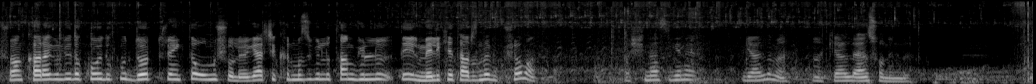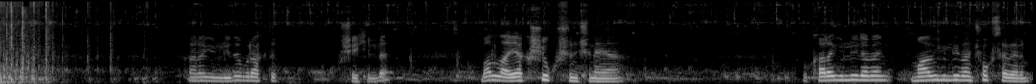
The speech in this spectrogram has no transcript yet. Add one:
Şu an karagüllüyü de koyduk mu 4 renkte olmuş oluyor. Gerçi kırmızı güllü tam güllü değil. Melike tarzında bir kuş ama. Şinasi yine geldi mi? Hah, geldi en son indi. Karagüllüyü de bıraktık bu şekilde. Vallahi yakışıyor kuşun içine ya. Bu karagüllüyle ben mavi güllüyü ben çok severim.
